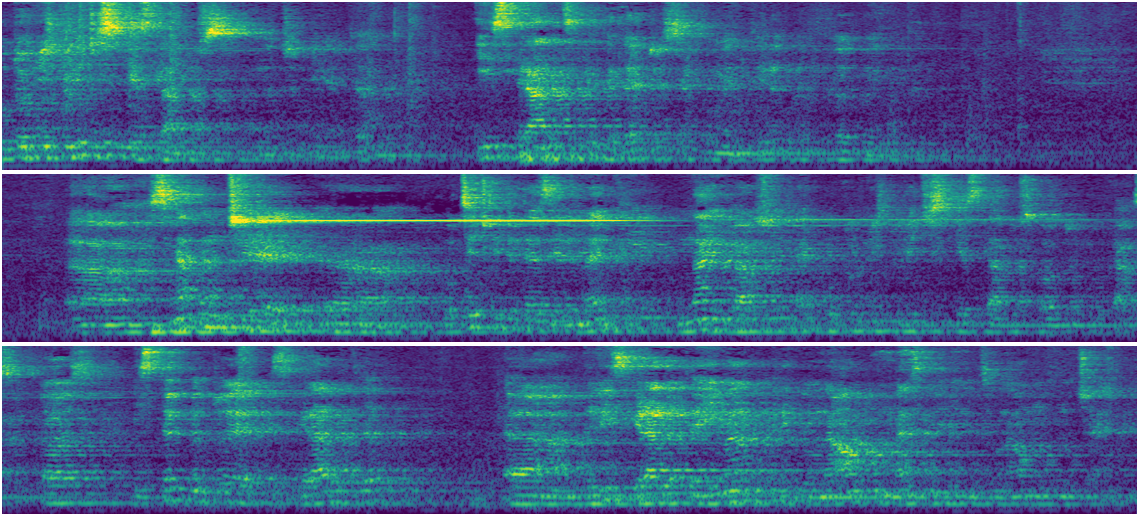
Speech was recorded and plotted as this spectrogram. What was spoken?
културно-историческия статус на джамията и страниците, където се коментират в книгата. Смятам, че от всичките тези елементи най-важен е културно-историческия статус, който показан. Тоест, изтъкнато е сградата, дали сградата има регионално, местно или национално значение.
